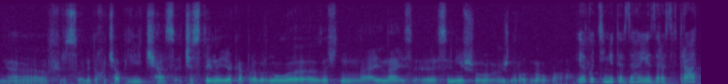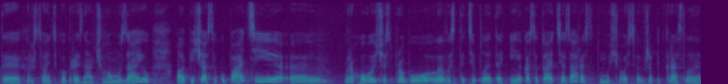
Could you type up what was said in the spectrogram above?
е, в Херсоні, то хоча б її час частини, яка привернула значить най, найсильнішу міжнародну увагу. Як оцінюєте взагалі зараз втрати Херсонського краєзнавчого музею під час окупації, е, враховуючи спробу вивести ці плити, і яка ситуація зараз? Тому що ось ви вже підкреслили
